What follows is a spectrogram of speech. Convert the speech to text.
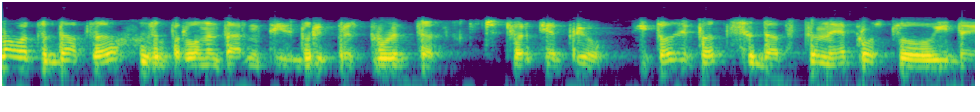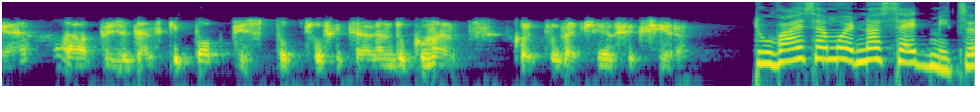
новата дата за парламентарните избори през пролетта. 4 април. И този път датата не е просто идея, а президентски подпис под официален документ, който вече е фиксиран. Това е само една седмица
